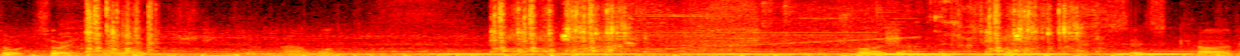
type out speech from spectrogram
so, sorry, alright, machine gun, that one. Try that next. Access card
